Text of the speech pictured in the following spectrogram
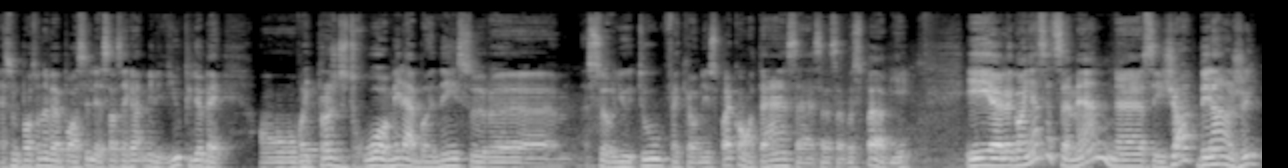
la semaine passée, on avait passé les 150 000 views. Puis là, ben, on va être proche du 3000 abonnés sur, euh, sur YouTube. Fait qu'on est super content, ça, ça, va super bien. Et euh, le gagnant cette semaine, euh, c'est Jacques Bélanger.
